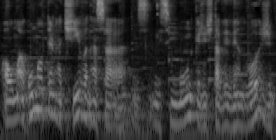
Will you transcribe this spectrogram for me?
alguma alternativa nessa, nesse mundo que a gente está vivendo hoje,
